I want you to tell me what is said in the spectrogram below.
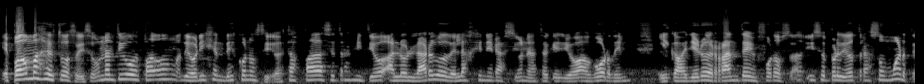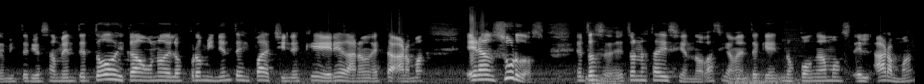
espadón majestuoso, dice, un antiguo espadón de origen desconocido. Esta espada se transmitió a lo largo de las generaciones hasta que llegó a Gordon, el caballero errante de Forosa, y se perdió tras su muerte. Misteriosamente, todos y cada uno de los prominentes espadachines que heredaron esta arma eran zurdos. Entonces, esto nos está diciendo básicamente que nos pongamos el arma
